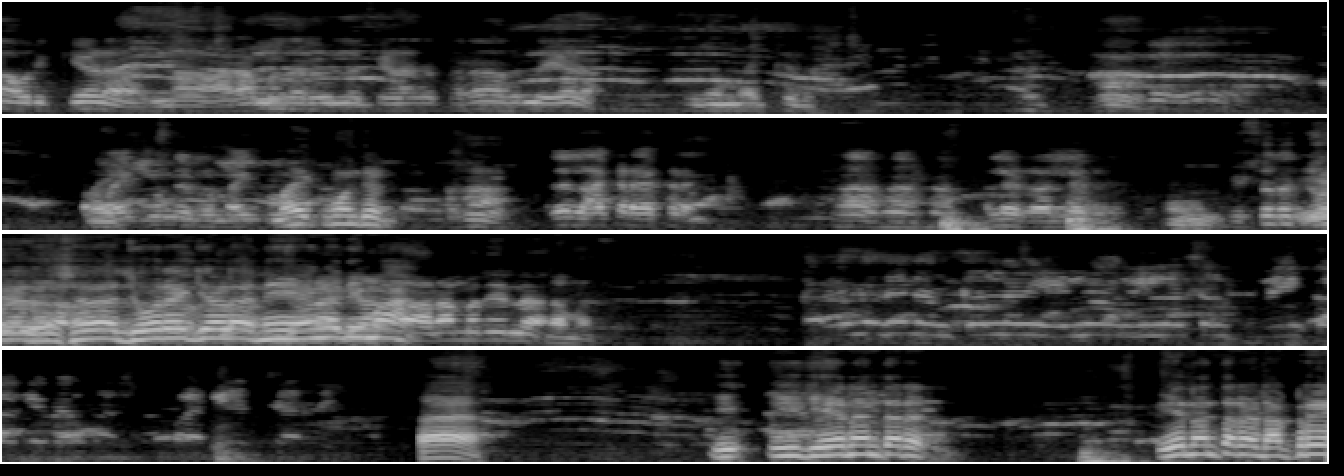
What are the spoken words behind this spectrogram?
ಅವ್ರಿಗೆ ಕೇಳ. ನಾ ಆರಾಮದಾರ ಇಲ್ಲ ಕೇಳಾಕತ್ತಾರ ಅದನ್ನ ಹೇಳ. ಹಾ. ಮೈಕ್ ಮುಂದಿಟ್ಟು ಮೈಕ್ ಮುಂದೆ ಜೋರಾಗಿ ಹೇಳ ನೀ ಹೆಂಗದಿಮ್ಮ ಆರಾಮದಿಲ್ಲ ಕಡೆ ಹಾ ಹಾ ಹಾ. ಅಲ್ಲೇ ಅಲ್ಲೇ ಏನಂತಾರಮ್ಮ ಡಿಸ್ಚಾರ್ಜ್ ಹೇಳ ಮಾಡ್ತಾರಂತ ನಾಳೆ ಮಾಡ್ತೇನಂದಾರೆ ಹಾ. ಏನಂತಾರೆ? ಏನಂತಾರ? ಡಾಕ್ಟರ್ ಈ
